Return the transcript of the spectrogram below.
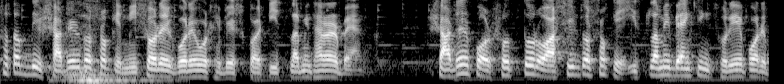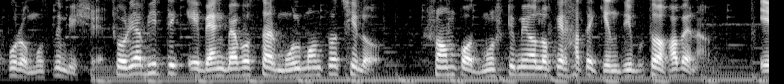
শতাব্দীর ষাটের দশকে মিশরে গড়ে ওঠে বেশ কয়েকটি ইসলামী ধারার ব্যাংক। ষাটের পর সত্তর ও আশির দশকে ইসলামী ব্যাংকিং ছড়িয়ে পড়ে পুরো মুসলিম বিশ্বে। শরিয়া ভিত্তিক এই ব্যাংক ব্যবস্থার মূল মন্ত্র ছিল, সম্পদ মুষ্টিমেয় লোকের হাতে কেন্দ্রীভূত হবে না। এ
